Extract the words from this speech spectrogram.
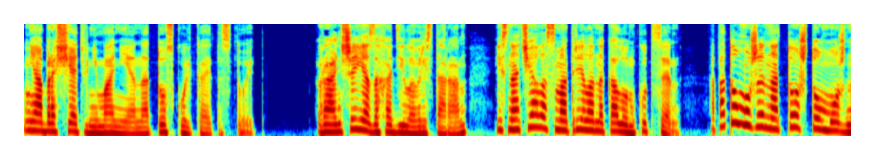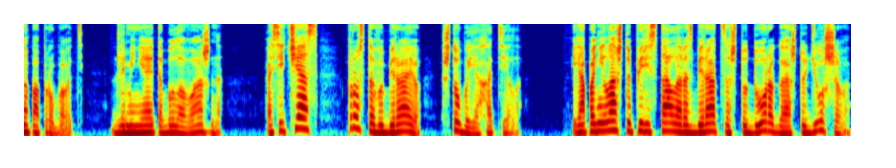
не обращать внимания на то, сколько это стоит. Раньше я заходила в ресторан и сначала смотрела на колонку цен, а потом уже на то, что можно попробовать. Для меня это было важно. А сейчас просто выбираю, что бы я хотела. Я поняла, что перестала разбираться, что дорого, а что дешево.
